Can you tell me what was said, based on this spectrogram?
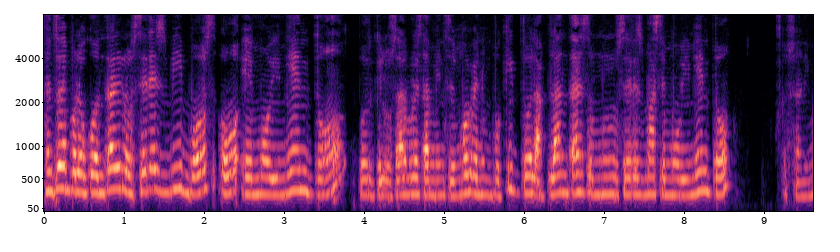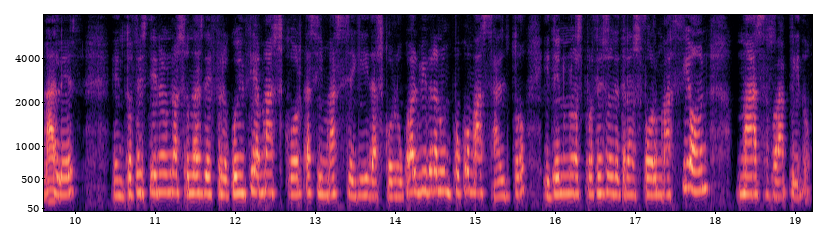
Entonces, por lo contrario, los seres vivos o en movimiento, porque los árboles también se mueven un poquito, las plantas son unos seres más en movimiento, los animales, entonces tienen unas ondas de frecuencia más cortas y más seguidas, con lo cual vibran un poco más alto y tienen unos procesos de transformación más rápido.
